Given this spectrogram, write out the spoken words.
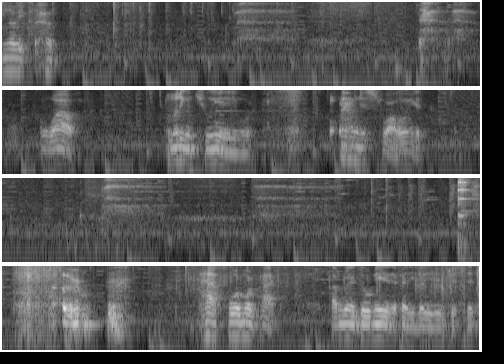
No, we- Wow. I'm not even chewing it anymore. I'm just swallowing it. I have four more packs. I'm gonna donate it if anybody's interested.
